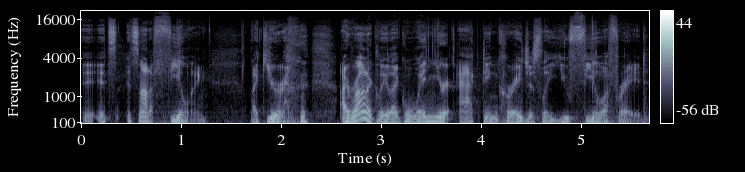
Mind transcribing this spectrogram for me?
it's it's not a feeling. Like you're, ironically, like when you're acting courageously, you feel afraid.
